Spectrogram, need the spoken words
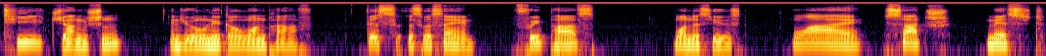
T-junction and you only go one path. This is the same. Three paths, one is used. Why such missed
